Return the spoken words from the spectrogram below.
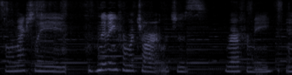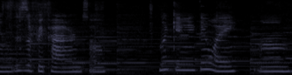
so I'm actually knitting from a chart, which is rare for me. And this is a free pattern, so not giving anything away. Um,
